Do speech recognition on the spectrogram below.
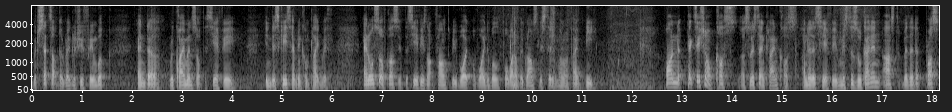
which sets out the regulatory framework and the requirements of the CFA in this case, have been complied with. And also, of course, if the CFA is not found to be void avoidable for one of the grounds listed in 115D. On taxation of costs, uh, solicitor and client costs under the CFA, Mr. Zhulkarnain asked whether the pros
